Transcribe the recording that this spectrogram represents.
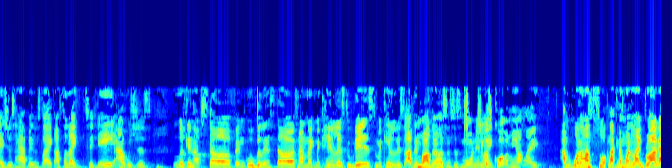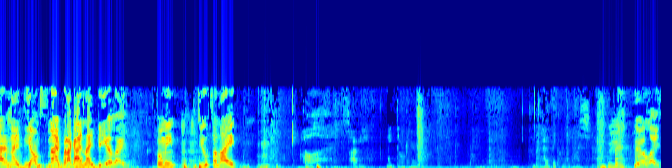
it just happens. Like I feel like today I was just looking up stuff and googling stuff, and I'm like, Michaela, let's do this. Michaela, let's. I've been mm-hmm. bothering her since this morning. she was calling me. I'm like, I'm calling her two o'clock in the morning, like, bro, I got an idea. I'm smacked, but I got an idea. Like, feel me? Mhm. Do you feel like? Oh, sorry, my throat hurts. I gotta think of my question. "Do you feel like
